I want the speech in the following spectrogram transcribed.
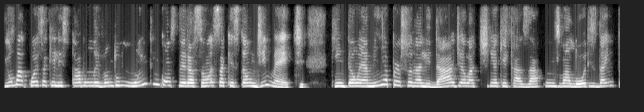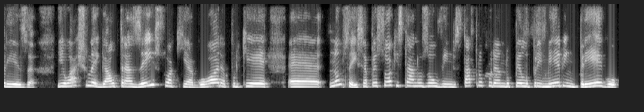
E uma coisa que eles estavam levando muito em consideração essa questão de match, que então é a minha personalidade, ela tinha que casar com os valores da empresa. E eu acho legal trazer isso aqui agora, porque é, não sei se a pessoa que está nos ouvindo está procurando pelo primeiro emprego,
